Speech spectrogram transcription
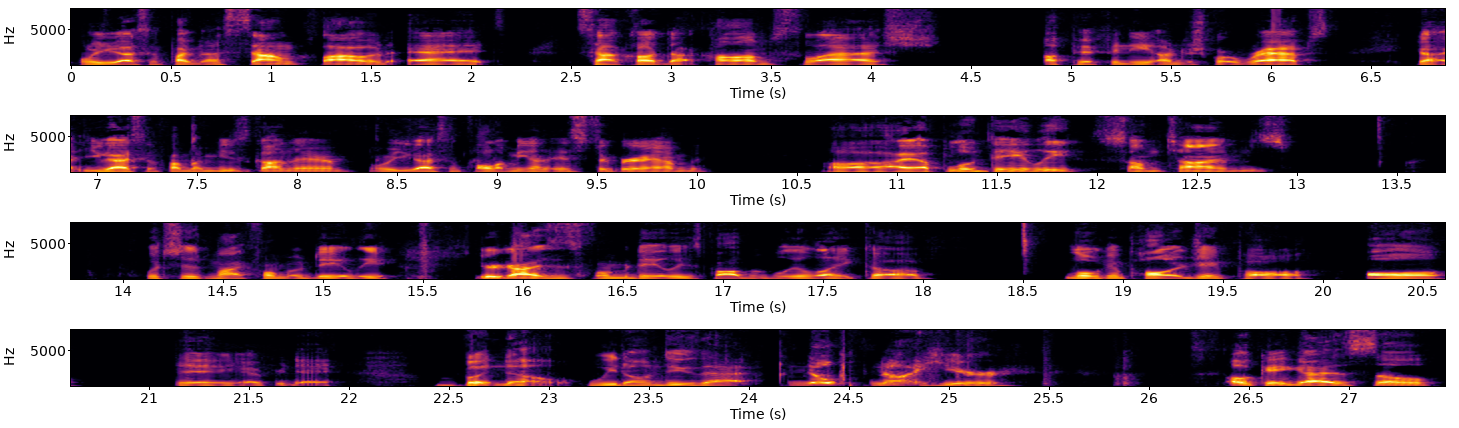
or you guys can find me on SoundCloud at soundcloud.com slash epiphany underscore raps. Yeah, you guys can find my music on there, or you guys can follow me on Instagram. Uh, I upload daily sometimes, which is my form of daily. Your guys' form of daily is probably like uh, Logan Paul or Jake Paul all day, every day. But no, we don't do that. Nope, not here. Okay, guys, so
